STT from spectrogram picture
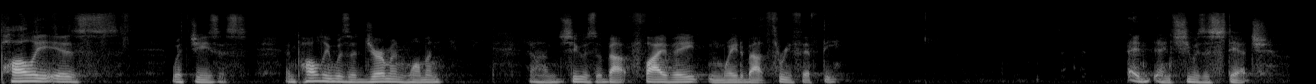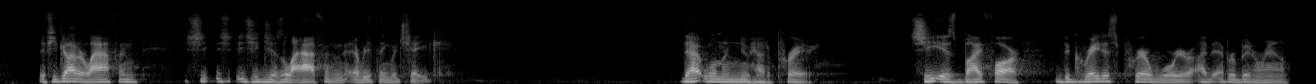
Polly is with Jesus. And Polly was a German woman. Um, she was about 5'8 and weighed about 350. And, and she was a stitch. If you got her laughing, she, she'd just laugh and everything would shake. That woman knew how to pray. She is by far the greatest prayer warrior I've ever been around.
